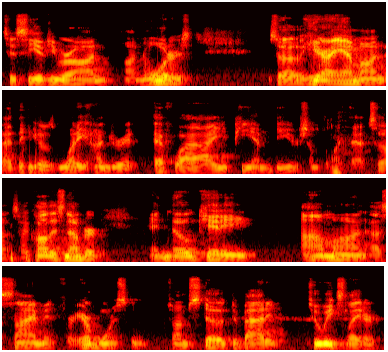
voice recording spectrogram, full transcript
to see if you were on on orders. So here I am on, I think it was 1 800 FYI PMD or something like that. So, so I call this number, and no kidding, I'm on assignment for airborne school. So I'm stoked about it. Two weeks later,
